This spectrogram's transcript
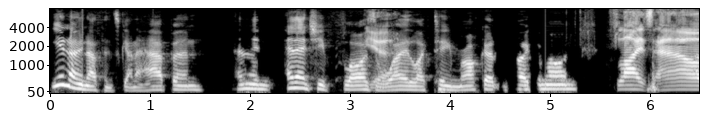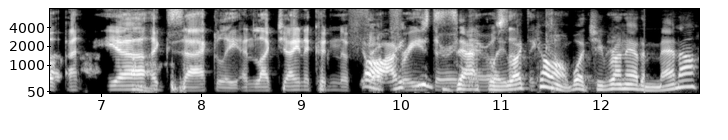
you know, nothing's gonna happen. And then and then she flies Yeah. away like Team Rocket Pokemon. flies uh, out. And, yeah, oh. exactly. And like Jaina couldn't have Oh, fro- freezed her in there or exactly. Like, come on, what? She run out of mana?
